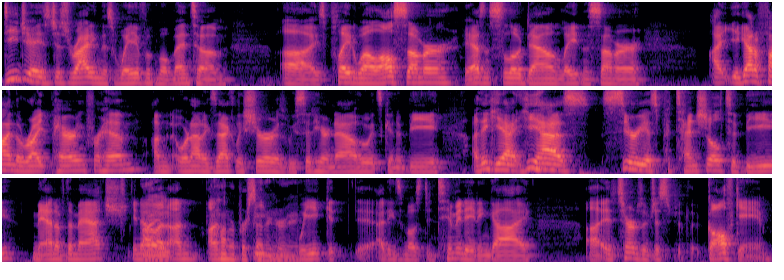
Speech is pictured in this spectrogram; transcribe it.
DJ is just riding this wave of momentum. Uh, he's played well all summer. He hasn't slowed down late in the summer. I, you got to find the right pairing for him. I'm, we're not exactly sure as we sit here now who it's going to be. I think he ha- he has serious potential to be man of the match. You know, I an un- 100% agree. week. It, I think he's the most intimidating guy uh, in terms of just the golf game.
